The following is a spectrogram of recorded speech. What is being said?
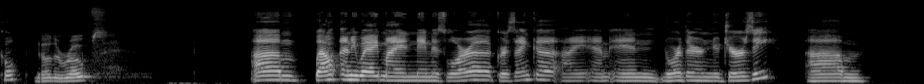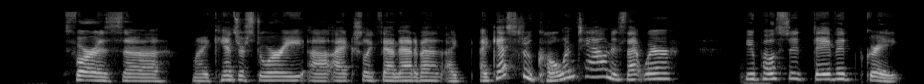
Cool. know the ropes. Um, well, anyway, my name is Laura Grazenka. I am in northern New Jersey. Um, as far as uh my cancer story, uh, I actually found out about it, I I guess through Colon Town. Is that where you posted, David? Great.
